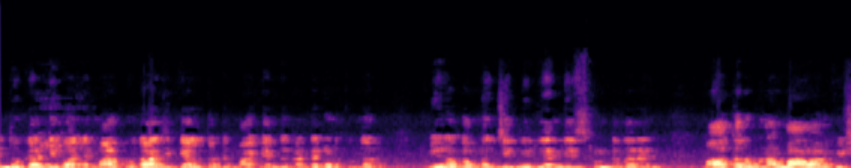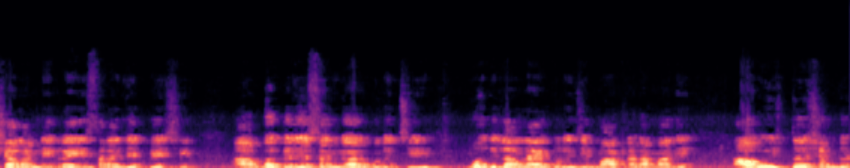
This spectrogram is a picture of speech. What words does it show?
ఎందుకండి ఇవన్నీ మాకు రాజకీయాలతో మాకు ఎందుకు అంటగడుతున్నారు? మీరు ఒక మంచి నిర్ణయం తీసుకుంటున్నారని మా తరపున మా విషయాలన్నీ గ్రహిస్తారని చెప్పేసి ఆ బక్కజేసన్ గారి గురించి మోదీలాల్ నాయక్ గురించి మాట్లాడమని ఆ ఉద్దేశంతో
